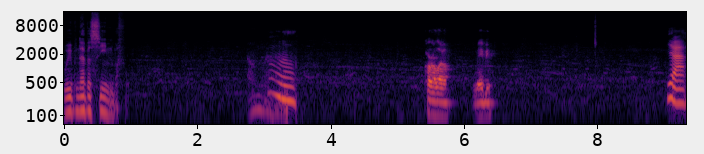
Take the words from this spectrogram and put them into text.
we've never seen before. Hmm. Carlisle, maybe. Yeah.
